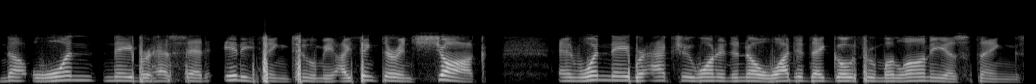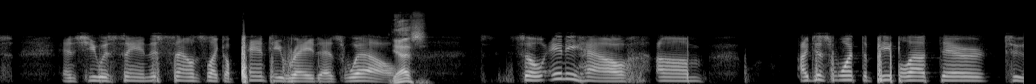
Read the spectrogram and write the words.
not one neighbor has said anything to me. I think they're in shock. And one neighbor actually wanted to know why did they go through Melania's things, and she was saying this sounds like a panty raid as well. yes. So anyhow, um, I just want the people out there to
